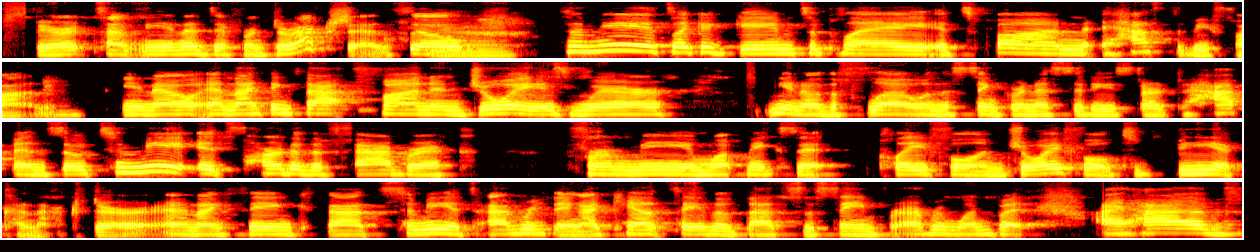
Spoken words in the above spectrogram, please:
spirit sent me in a different direction. So yeah. to me, it's like a game to play. It's fun. It has to be fun, you know? And I think that fun and joy is where, you know, the flow and the synchronicities start to happen. So to me, it's part of the fabric for me and what makes it playful and joyful to be a connector. And I think that's to me, it's everything. I can't say that that's the same for everyone, but I have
